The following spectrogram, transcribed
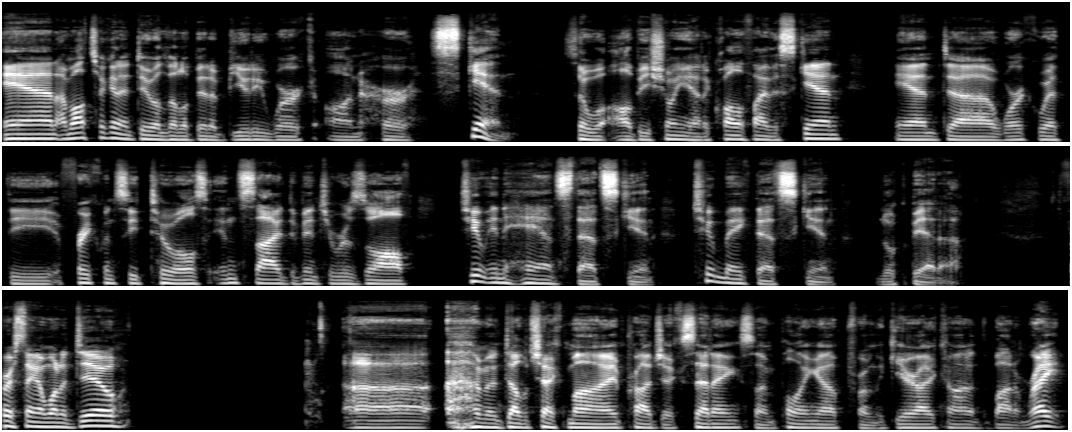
And I'm also going to do a little bit of beauty work on her skin. So I'll be showing you how to qualify the skin and uh, work with the frequency tools inside DaVinci Resolve to enhance that skin to make that skin look better. First thing I want to do, uh, I'm going to double check my project settings. So I'm pulling up from the gear icon at the bottom right.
